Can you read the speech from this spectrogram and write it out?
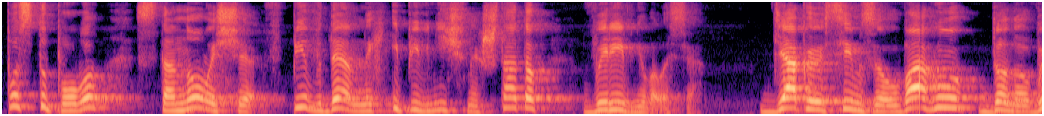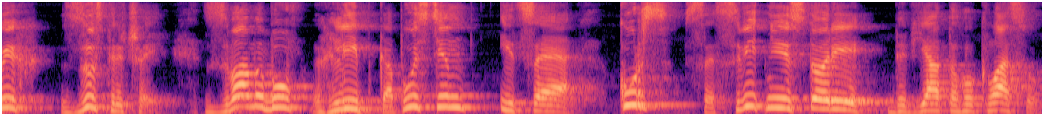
Поступово становище в південних і північних штатах вирівнювалося. Дякую всім за увагу. До нових зустрічей! З вами був Гліб Капустін, і це курс всесвітньої історії 9 класу.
